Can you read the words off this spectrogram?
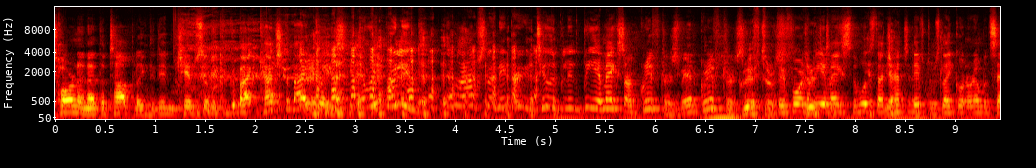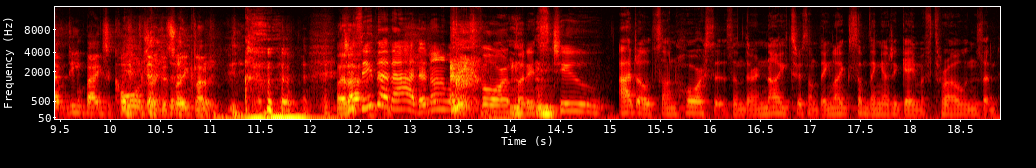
turning at the top like they did in chips so they could go back and catch the back bikes. It was brilliant. It was absolutely brilliant. Two little BMX or grifters. We had grifters. Grifters. Before the Grifters. BMX, the ones that you had to lift. It was like going around with 17 bags of coal trying to cycle it. Did you see that ad? I don't know what it's for, but it's two adults on horses and they're knights or something, like something out of Game of Thrones. And,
